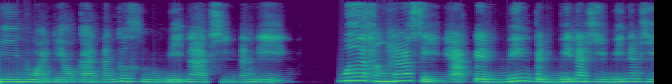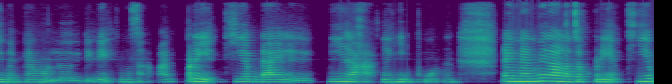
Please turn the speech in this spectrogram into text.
มีหน่วยเดียวกันนั่นก็คือวินาทีนั่นเอง เมื่อทั้ง 5 สีเนี้ยเป็นวิ่งเป็นวินาทีวินาทีเหมือนกันหมดเลย เด็กๆจึงสามารถเปรียบเทียบได้เลยนี่แหละค่ะคือเหตุผล ดังนั้นเวลาเราจะเปรียบเทียบ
